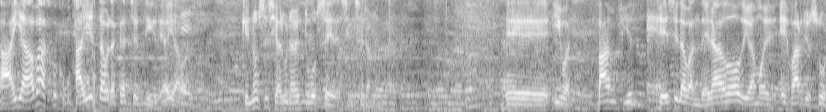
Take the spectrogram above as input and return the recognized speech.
ahí abajo, ahí estaba la cancha del Tigre, ahí abajo. Que no sé si alguna vez tuvo sede, sinceramente. Eh, y bueno, Banfield, que es el abanderado, digamos, es, Barrio Sur.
